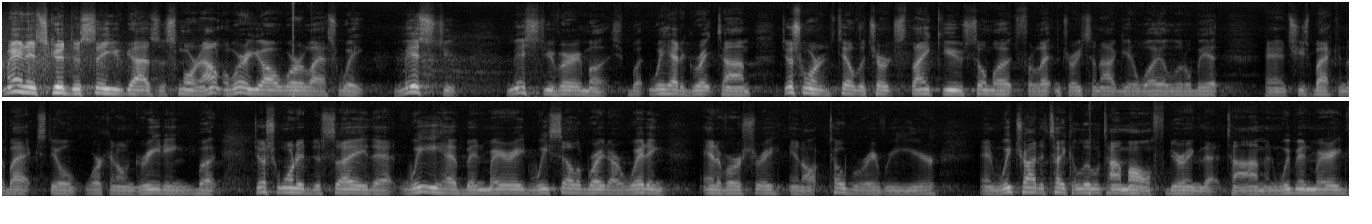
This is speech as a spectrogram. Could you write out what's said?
Man, it's good to see you guys this morning. I don't know where y'all were last week. Missed you. Missed you very much. But we had a great time. Just wanted to tell the church thank you so much for letting Teresa and I get away a little bit. And she's back in the back still working on greeting. But just wanted to say that we have been married. We celebrate our wedding anniversary in October every year. And we try to take a little time off during that time. And we've been married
